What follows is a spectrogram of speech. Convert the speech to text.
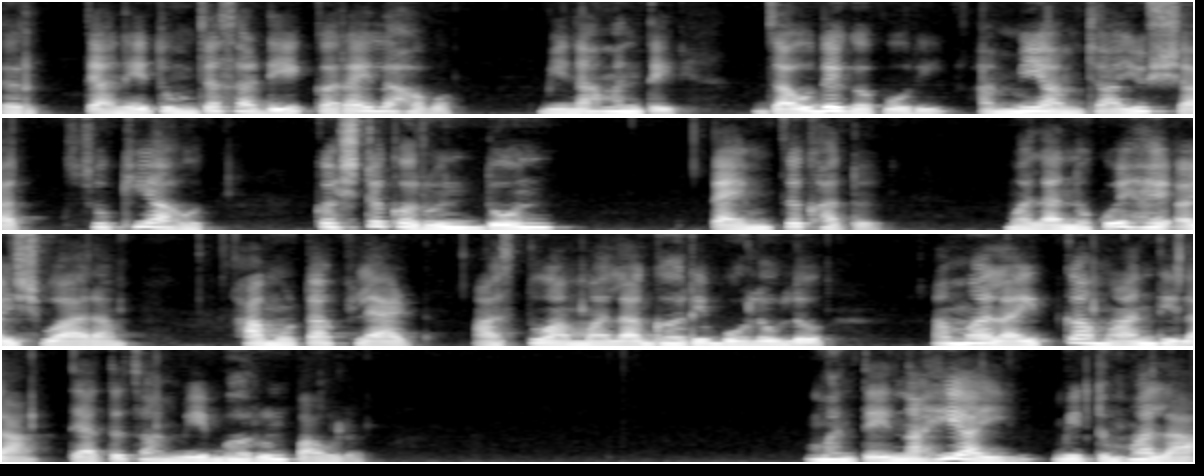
तर त्याने तुमच्यासाठी करायला हवं. मीना म्हणते जाऊ दे गपोरी आम्ही आमच्या आयुष्यात सुखी आहोत. कष्ट करून दोन टाईमचं खातो आहे मला नको आहे हे ऐश्वाराम हा मोठा फ्लॅट. आज तू आम्हाला घरी बोलवलं. आम्हाला इतका मान दिला त्यातच आम्ही भरून पावलं. म्हणते नाही आई मी तुम्हाला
